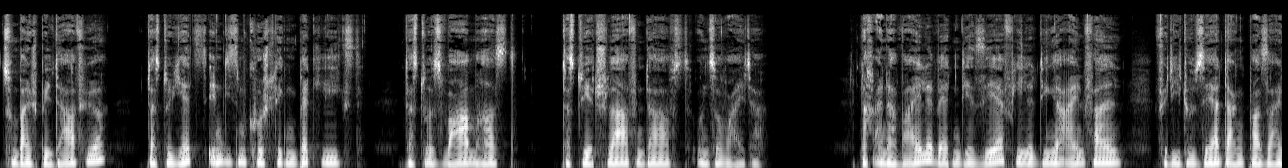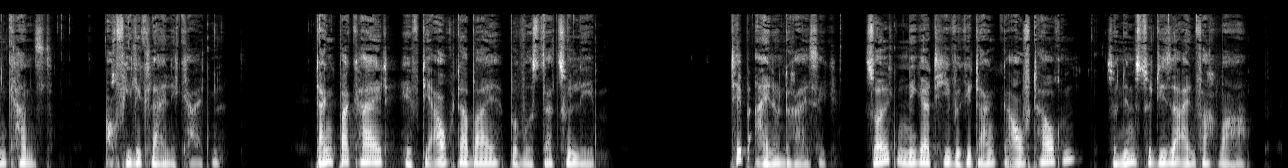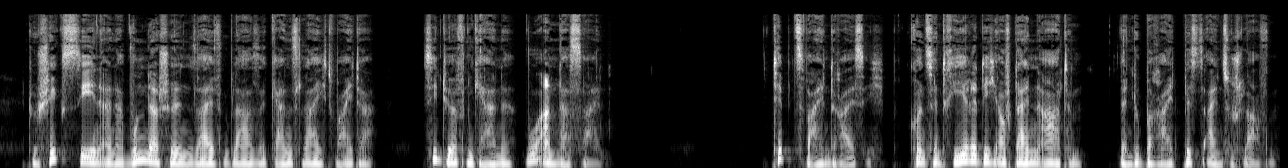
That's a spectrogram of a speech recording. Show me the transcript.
Zum Beispiel dafür, dass du jetzt in diesem kuscheligen Bett liegst, dass du es warm hast, dass du jetzt schlafen darfst und so weiter. Nach einer Weile werden dir sehr viele Dinge einfallen, für die du sehr dankbar sein kannst. Auch viele Kleinigkeiten. Dankbarkeit hilft dir auch dabei, bewusster zu leben. Tipp 31. Sollten negative Gedanken auftauchen, so nimmst du diese einfach wahr. Du schickst sie in einer wunderschönen Seifenblase ganz leicht weiter. Sie dürfen gerne woanders sein. Tipp 32. Konzentriere dich auf deinen Atem, wenn du bereit bist einzuschlafen.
